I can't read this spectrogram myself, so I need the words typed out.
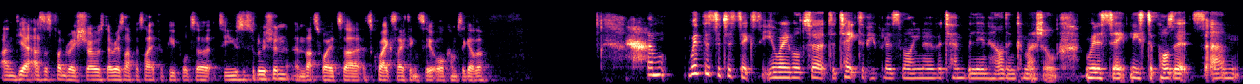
And yeah, as this fundraise shows, there is appetite for people to to use the solution, and that's why it's uh, it's quite exciting to see it all come together. Um, with the statistics that you're able to, to take to people as well, you know, over 10 billion held in commercial real estate lease deposits, um,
